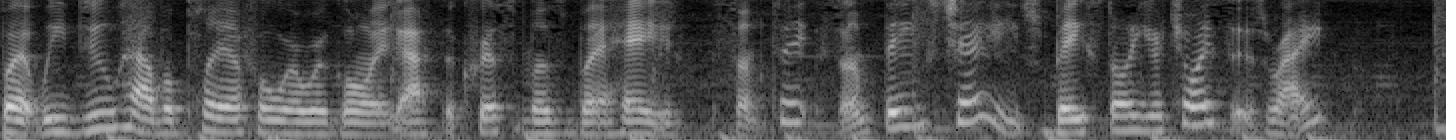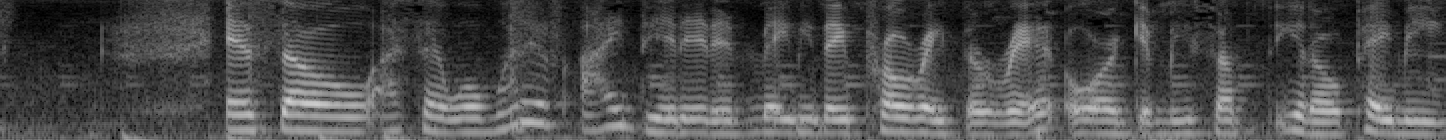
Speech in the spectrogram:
But we do have a plan for where we're going after Christmas. But hey, some t- some things change based on your choices, right? And so I said, well, what if I did it and maybe they prorate the rent or give me some, you know, pay me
